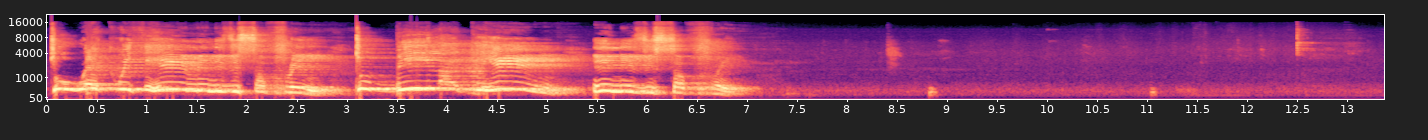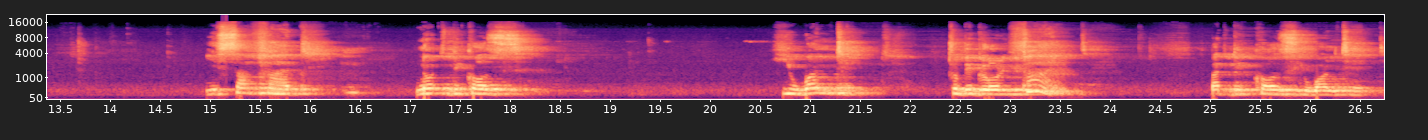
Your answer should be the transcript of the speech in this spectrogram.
to work with Him in His suffering, to be like Him in His suffering. He suffered not because he wanted to be glorified, but because he wanted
